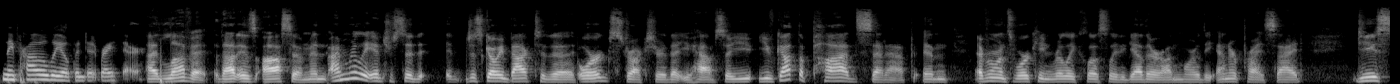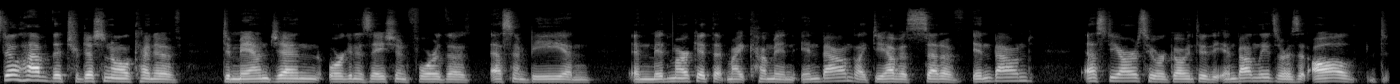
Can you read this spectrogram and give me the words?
and they probably opened it right there. I love it. That is awesome, and I'm really interested. Uh, just going back to the org structure that you have, so you you've got the pods set up, and everyone's working really closely together on more of the enterprise side. Do you still have the traditional kind of demand gen organization for the SMB and and mid market that might come in inbound? Like, do you have a set of inbound SDRs who are going through the inbound leads, or is it all d-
